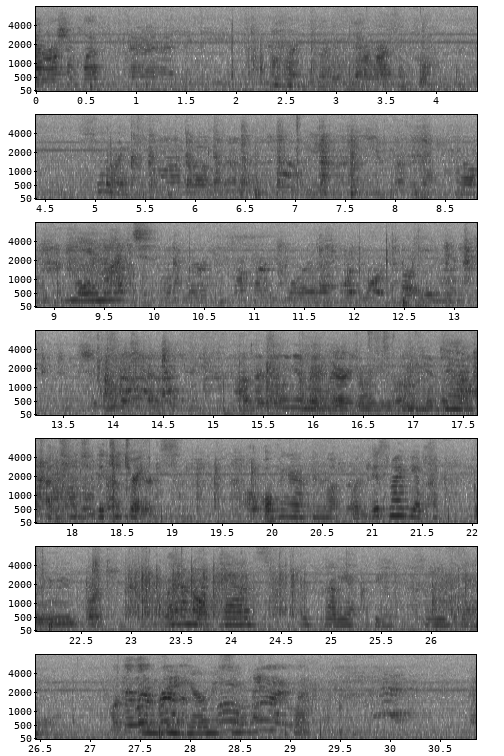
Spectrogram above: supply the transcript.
understand Russian, Cliff? I'm going to understand Russian too. Sure. How much? Doing in there, Derek? You- No, a teach, the teacher rates. Oh, open it up and look. Well, this might be upside. What do you mean parts? I don't know, pads would probably have to be, see these pads. Okay, Anything here missing?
